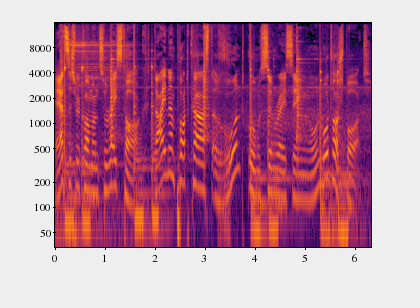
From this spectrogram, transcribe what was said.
Herzlich willkommen zu Race Talk, deinem Podcast rund um Simracing und Motorsport.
